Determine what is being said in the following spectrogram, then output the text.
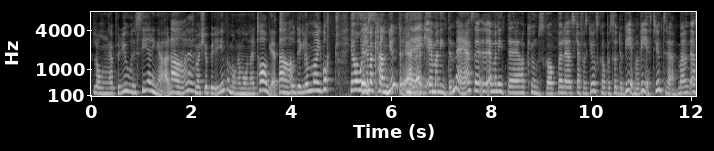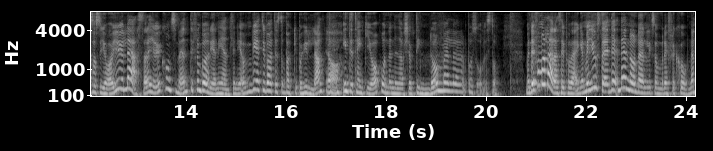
långa periodiseringar. Ja, det Så man köper ju in för många månader i taget Ja. och det glömmer man ju bort. Ja, Eller det- man kan ju inte det heller. Nej, är man inte med, så är man inte har kunskap eller skaffat kunskaper så då vet man vet ju inte det. Man, alltså, så jag är ju läsare, jag är ju konsument ifrån början egentligen. Jag vet ju bara att det står böcker på hyllan. Inte tänker jag på när ni har köpt in dem eller på så vis då. Men det får man lära sig på vägen. Men just det, det, det är nog den liksom reflektionen.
